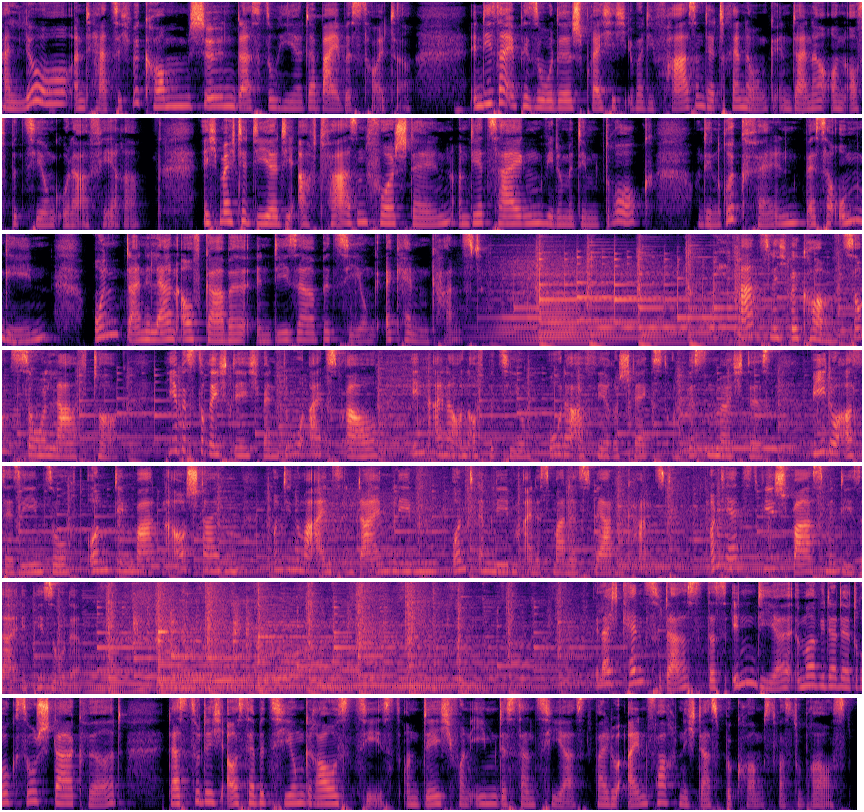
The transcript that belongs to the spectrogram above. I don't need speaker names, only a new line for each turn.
Hallo und herzlich willkommen. Schön, dass du hier dabei bist heute. In dieser Episode spreche ich über die Phasen der Trennung in deiner On-Off-Beziehung oder Affäre. Ich möchte dir die acht Phasen vorstellen und dir zeigen, wie du mit dem Druck und den Rückfällen besser umgehen und deine Lernaufgabe in dieser Beziehung erkennen kannst. Herzlich willkommen zum Soul Love Talk hier bist du richtig, wenn du als Frau in einer On-Off-Beziehung oder Affäre steckst und wissen möchtest, wie du aus der Sehnsucht und dem Warten aussteigen und die Nummer eins in deinem Leben und im Leben eines Mannes werden kannst. Und jetzt viel Spaß mit dieser Episode. Vielleicht kennst du das, dass in dir immer wieder der Druck so stark wird, dass du dich aus der Beziehung rausziehst und dich von ihm distanzierst, weil du einfach nicht das bekommst, was du brauchst.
